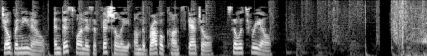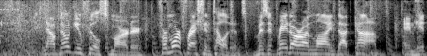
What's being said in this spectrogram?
Joe Benigno, and this one is officially on the BravoCon schedule, so it's real. Now, don't you feel smarter? For more fresh intelligence, visit radaronline.com and hit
